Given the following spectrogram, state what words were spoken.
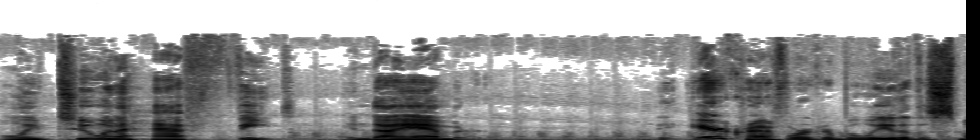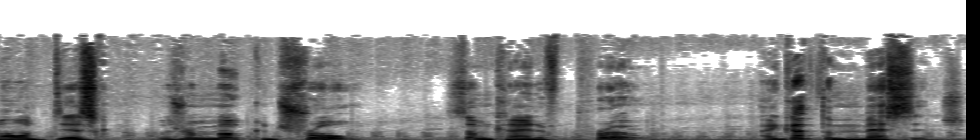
only two and a half feet in diameter. The aircraft worker believed that the small disk was remote controlled, some kind of probe. I got the message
